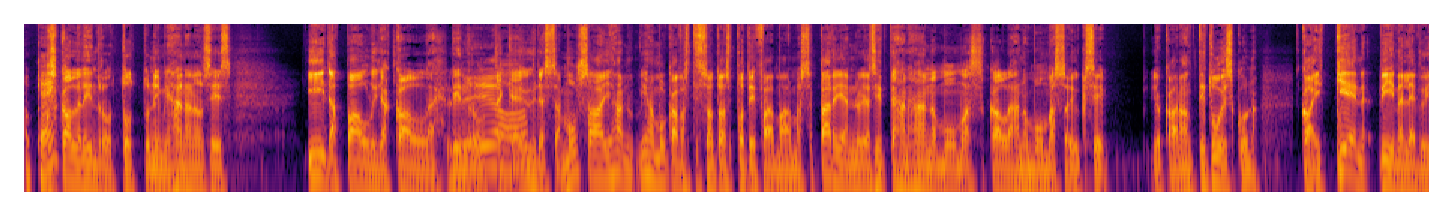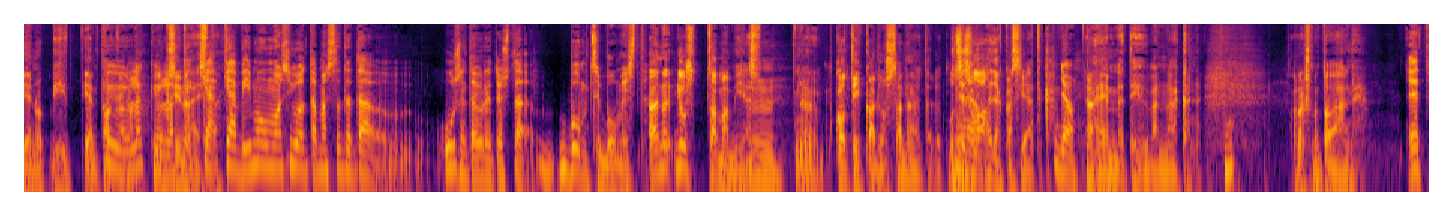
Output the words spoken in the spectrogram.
Okei. Onko Kalle Lindruut tuttu nimi? Hänhän on siis Iida, Pauli ja Kalle Lindruut Joo. tekee yhdessä musaa. Ihan, ihan mukavasti se on tuossa Spotify-maailmassa pärjännyt. Ja sittenhän hän on muun muassa, Kallehan on muun muassa yksi, joka on Antti Tuiskun kaikkien viime levyjen hittien takana. Kyllä, kyllä. Yksi Kä- kävi muun muassa juontamassa tätä uusinta yritystä Bumtsibumista. Äh, No just sama mies. Mm. Kotikadussa näytellyt. Mutta siis Joo. lahjakas jätkä. Joo. Ja hemmetin hyvän näköinen. Sanoinko mä tuon ääneen? Et,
